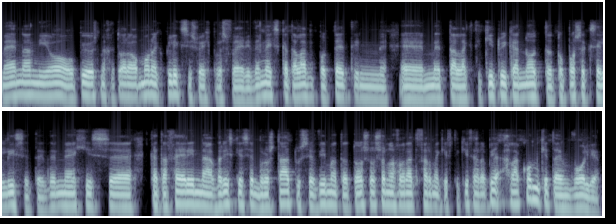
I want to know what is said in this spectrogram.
με έναν ιό ο οποίος μέχρι τώρα μόνο εκπλήξεις σου έχει προσφέρει. Δεν έχεις καταλάβει ποτέ την ε, μεταλλακτική του ικανότητα, το πώς εξελίσσεται. Δεν έχεις ε, καταφέρει να βρίσκεσαι μπροστά του σε βήματα τόσο όσον αφορά τη φαρμακευτική θεραπεία, αλλά ακόμη και τα εμβόλια,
